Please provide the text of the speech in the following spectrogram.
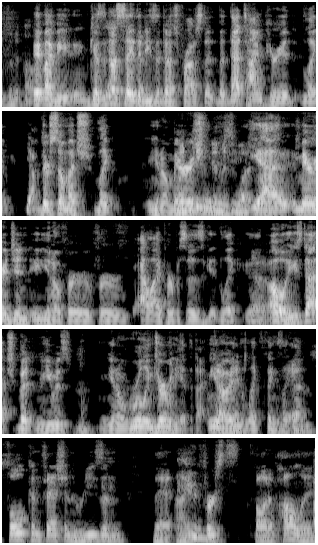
isn't it? Oh, It might be because it Yeah. does say that Yeah. he's a Dutch Protestant, but that time period, like, Yeah. there's so much like you know marriage Kingdom is what? yeah marriage and you know for for ally purposes get like uh, oh he's dutch but he was you know ruling germany at the time you know And- like things like that full confession, the reason that I first thought of Holland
